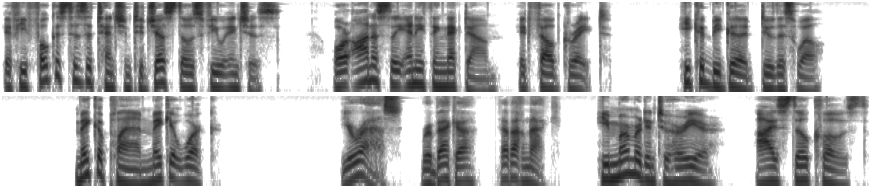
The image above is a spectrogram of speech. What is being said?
if he focused his attention to just those few inches, or honestly anything neck down, it felt great. He could be good, do this well. Make a plan, make it work. Your ass, Rebecca, tabarnak. He murmured into her ear, eyes still closed,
